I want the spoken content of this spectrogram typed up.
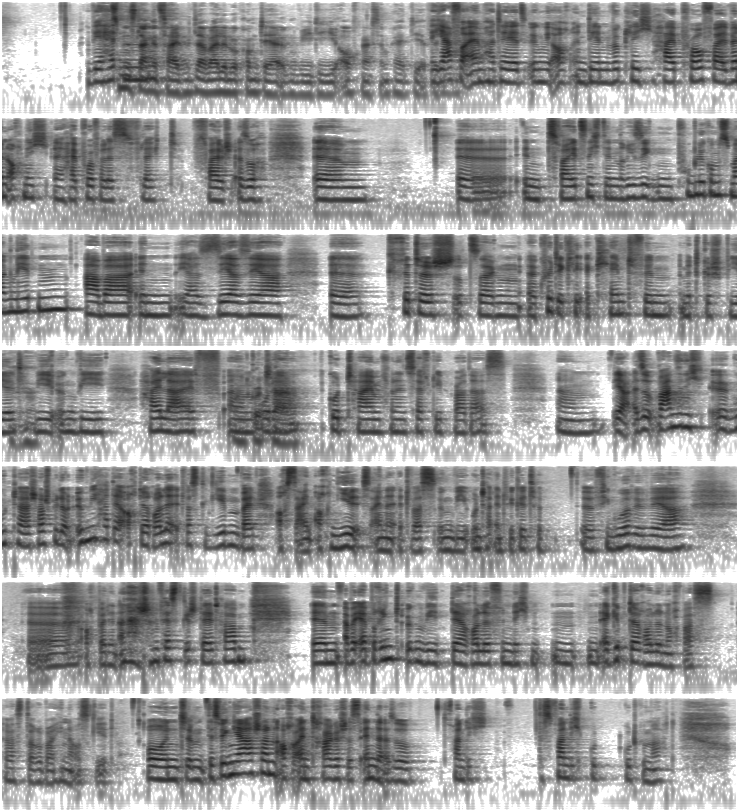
Wir hätten, Zumindest lange Zeit. Mittlerweile bekommt er irgendwie die Aufmerksamkeit, die er verdient. Ja, vor allem hat er jetzt irgendwie auch in den wirklich High Profile, wenn auch nicht, äh, High Profile ist vielleicht falsch, also ähm, äh, in zwar jetzt nicht den riesigen Publikumsmagneten, aber in ja sehr, sehr äh, kritisch sozusagen äh, critically acclaimed Film mitgespielt, mhm. wie irgendwie High Life ähm, Good oder Time. Good Time von den Safety Brothers. Ähm, ja, also wahnsinnig äh, guter Schauspieler und irgendwie hat er auch der Rolle etwas gegeben, weil auch sein, auch Neil ist eine etwas irgendwie unterentwickelte äh, Figur, wie wir ja äh, auch bei den anderen schon festgestellt haben. Ähm, aber er bringt irgendwie der Rolle, finde ich, er gibt der Rolle noch was, was darüber hinausgeht. Und ähm, deswegen ja schon auch ein tragisches Ende. Also fand ich, das fand ich gut, gut gemacht.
